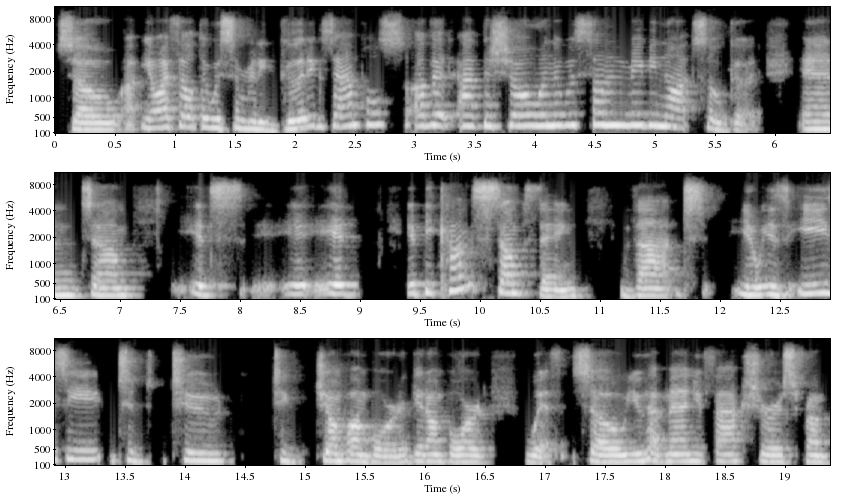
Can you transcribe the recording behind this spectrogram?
So uh, you know i felt there was some really good examples of it at the show and there was some maybe not so good. And um, it's it, it it becomes something that you know is easy to to to jump on board or get on board with. So you have manufacturers from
